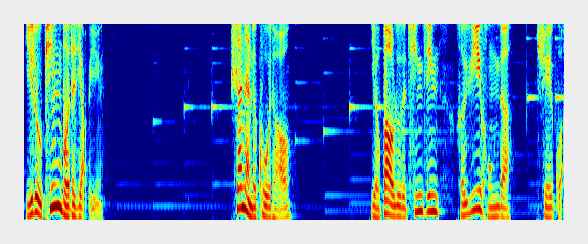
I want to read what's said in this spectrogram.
一路拼搏的脚印。山南的裤头。有暴露的青筋和淤红的血管，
